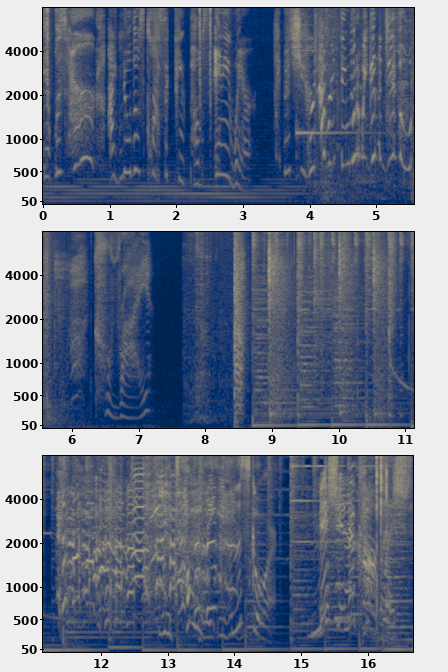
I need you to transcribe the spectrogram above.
It was her! I'd know those classic pink pumps anywhere. I bet she heard everything. What are we gonna do? Cry? You totally even the score. Mission accomplished.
